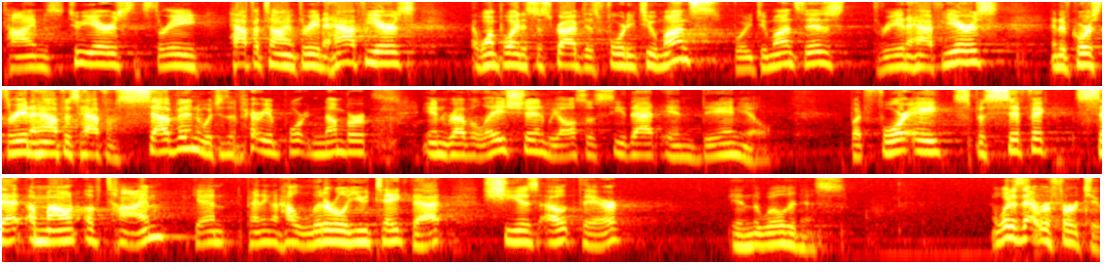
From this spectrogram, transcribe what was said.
times two years, it's three, half a time, three and a half years. At one point, it's described as 42 months. 42 months is three and a half years. And of course, three and a half is half of seven, which is a very important number in Revelation. We also see that in Daniel. But for a specific set amount of time, again, depending on how literal you take that, she is out there in the wilderness. And what does that refer to?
